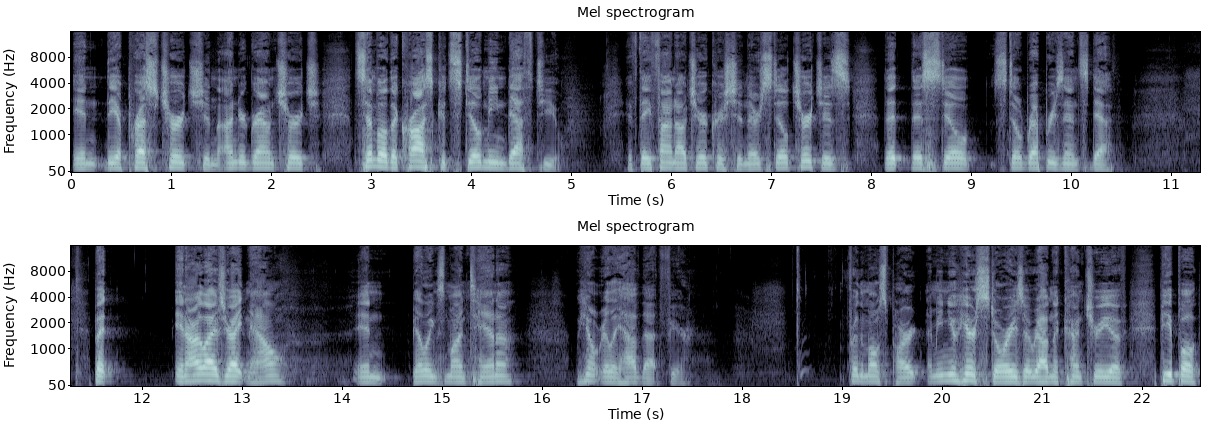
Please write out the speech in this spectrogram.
in the oppressed church, in the underground church, the symbol of the cross could still mean death to you if they find out you're a Christian, there's still churches that this still still represents death. But in our lives right now, in Billings, Montana, we don't really have that fear. For the most part, I mean, you hear stories around the country of people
